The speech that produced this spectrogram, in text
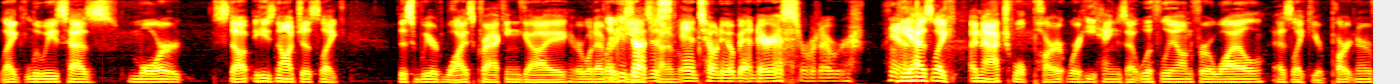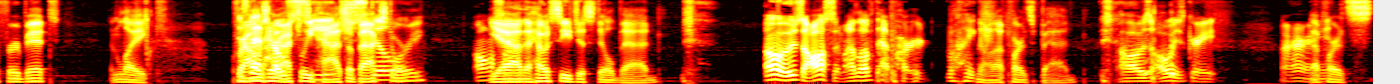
like Luis has more stuff. He's not just like this weird wisecracking guy or whatever. like he's he not just kind of Antonio Banderas or whatever. Yeah. he has like an actual part where he hangs out with Leon for a while as like your partner for a bit, and like Krauser actually has a backstory. awesome? Yeah, the house siege is still bad. oh, it was awesome. I love that part. Like, No, that part's bad. oh, it was always great. All right, That part's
